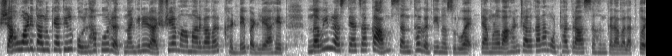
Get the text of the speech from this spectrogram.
शाहूवाडी तालुक्यातील कोल्हापूर रत्नागिरी राष्ट्रीय महामार्गावर खड्डे पडले आहेत. नवीन रस्त्याचं काम संथ गतीनं सुरू आहे. त्यामुळे वाहन चालकांना मोठा त्रास सहन करावा लागतोय.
